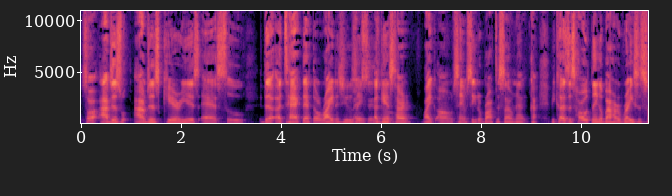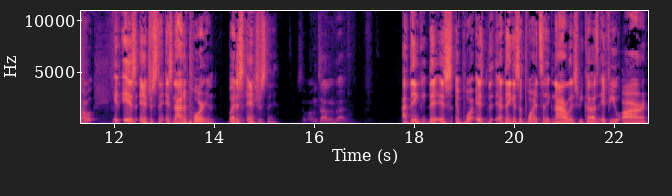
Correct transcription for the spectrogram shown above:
So I just I'm just curious as to the attack that the right is using sense, against though. her. Like um Sam Seder brought this up that because this whole thing about her race is so it is interesting. It's not important, but it's interesting. So what are we talking about? I think that it's important. I think it's important to acknowledge because if you are,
